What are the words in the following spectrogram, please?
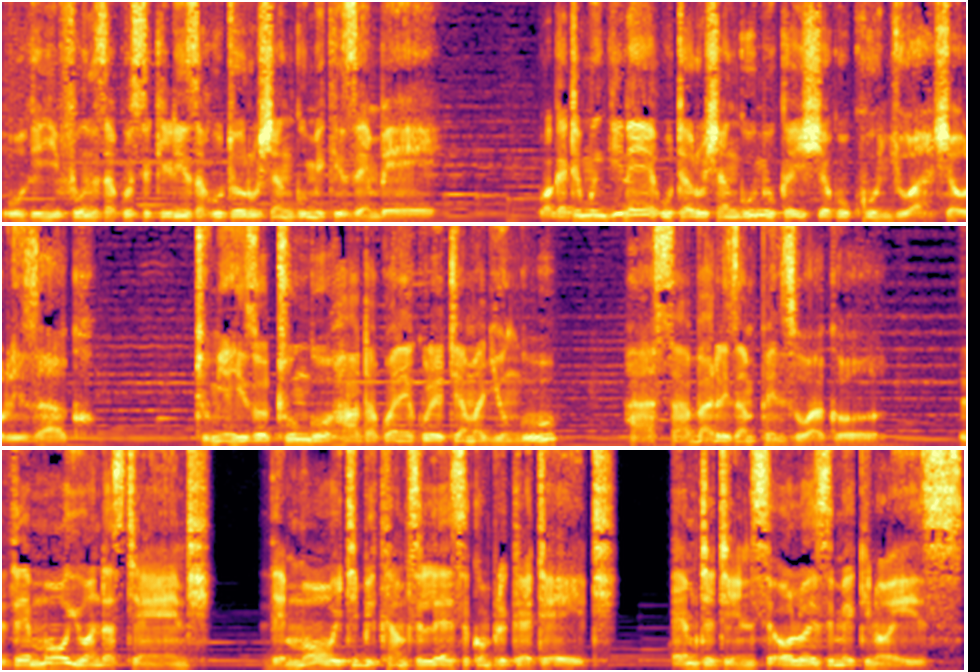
Ukijifunza kusikiliza hutorusha ngumi kizembe. Wakati mwingine utarusha ngumi ukaishia kukunjwa shauri zako. Tumia hizo tungo hata kwa anayekuletea majungu, hasa habari za mpenzi wako. The more you understand, the more it becomes less complicated. Empty things always make noise.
